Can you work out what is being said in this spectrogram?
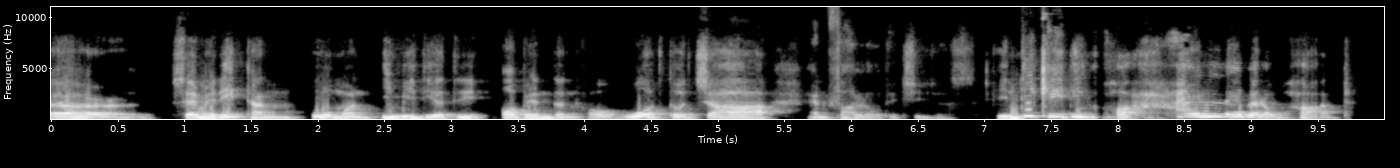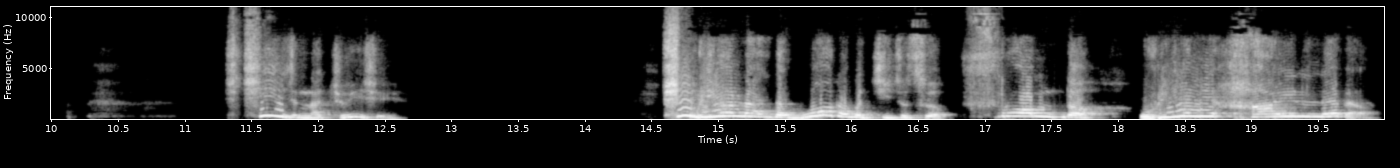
uh, Samaritan woman immediately abandoned her water jar and followed Jesus, indicating her high level of heart. She is not Jewish. She realized the word of Jesus from the really high level.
